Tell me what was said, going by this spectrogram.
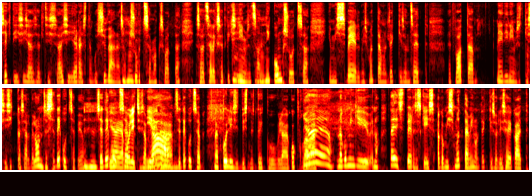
sektisiseselt siis see asi järjest nagu süvenes mm. -hmm. absurdsemaks, vaata. ja sa oled selleks hetkeks Mhm. inimesed saanud Mhm. nii konksu otsa ja mis veel, mis mõte mul tekkis, on see, et, et vaata, need inimesed, kes siis ikka seal veel on, sest see tegutseb ju mm. -hmm. see Ja, ja tegutseb. politsei saab midagi teha, see tegutseb. Nad kolisid vist nüüd kõik kuhugile kokku ka ja, või? ja, ja nagu mingi noh, täiesti perses case, aga mis mõte minul tekkis, oli see ka, et,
